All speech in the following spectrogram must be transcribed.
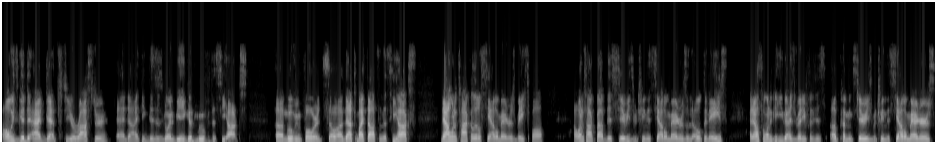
always good to add depth to your roster, and uh, I think this is going to be a good move for the Seahawks uh, moving forward. So, uh, that's my thoughts on the Seahawks. Now, I want to talk a little Seattle Mariners baseball. I want to talk about this series between the Seattle Mariners and the Oakland A's. And I also want to get you guys ready for this upcoming series between the Seattle Mariners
